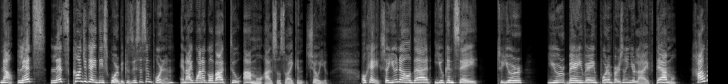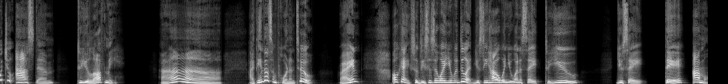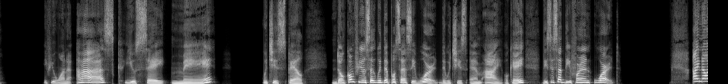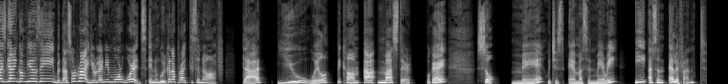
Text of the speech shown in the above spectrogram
Now, let's let's conjugate this word because this is important and I want to go back to amo also so I can show you. Okay, so you know that you can say to your your very very important person in your life, te amo. How would you ask them, Do you love me? Ah, I think that's important too, right? Okay, so this is the way you would do it. You see how when you want to say to you, you say te amo. If you want to ask, you say me, which is spelled don't confuse it with the possessive word, which is mi, okay? This is a different word. I know it's getting confusing, but that's all right. You're learning more words and we're going to practice enough that you will become a master. Okay. So me, which is M as in Mary, E as an elephant,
